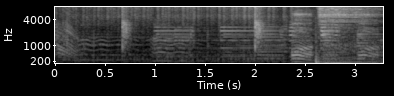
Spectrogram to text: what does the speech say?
Uh, uh, uh,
